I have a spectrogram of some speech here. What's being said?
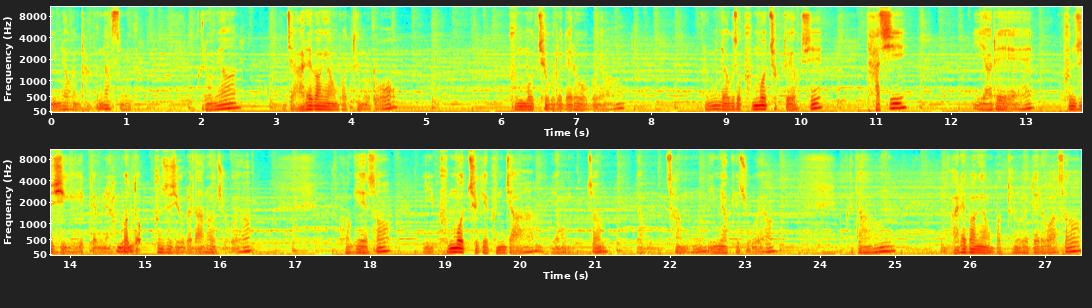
입력은 다 끝났습니다. 그러면 이제 아래 방향 버튼으로 분모 축으로 내려오고요. 그러면 여기서 분모 축도 역시 다시 이 아래에 분수식이기 때문에 한 번 더 분수식으로 나눠주고요. 거기에서 이 분모 축의 분자 0.03 입력해 주고요. 그 다음 아래 방향 버튼으로 내려와서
